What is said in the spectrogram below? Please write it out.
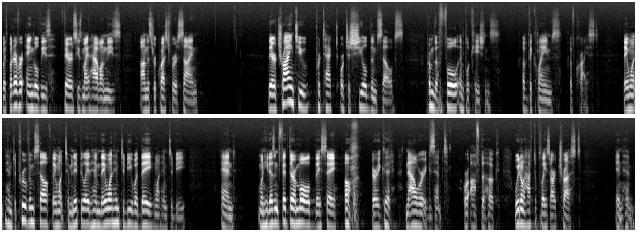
with whatever angle these Pharisees might have on, these, on this request for a sign, They are trying to protect or to shield themselves from the full implications of the claims of Christ. They want him to prove himself, they want to manipulate him, they want him to be what they want him to be. And when he doesn't fit their mold, they say, Oh, very good. Now we're exempt. We're off the hook. We don't have to place our trust in him.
